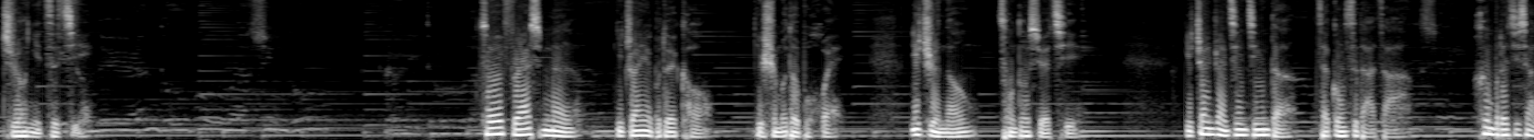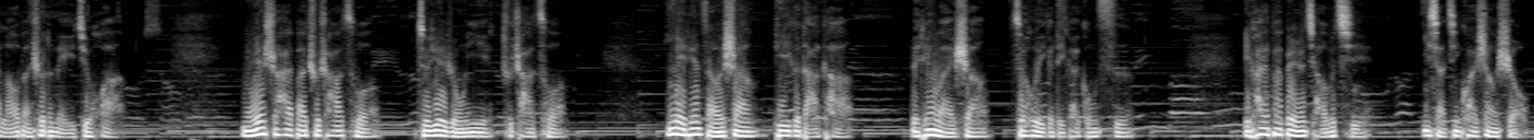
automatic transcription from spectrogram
只有你自己。作为 freshman，你专业不对口，你什么都不会，你只能从头学起。你战战兢兢的在公司打杂，恨不得记下老板说的每一句话。你越是害怕出差错，就越容易出差错。你每天早上第一个打卡，每天晚上最后一个离开公司。你害怕被人瞧不起，你想尽快上手，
